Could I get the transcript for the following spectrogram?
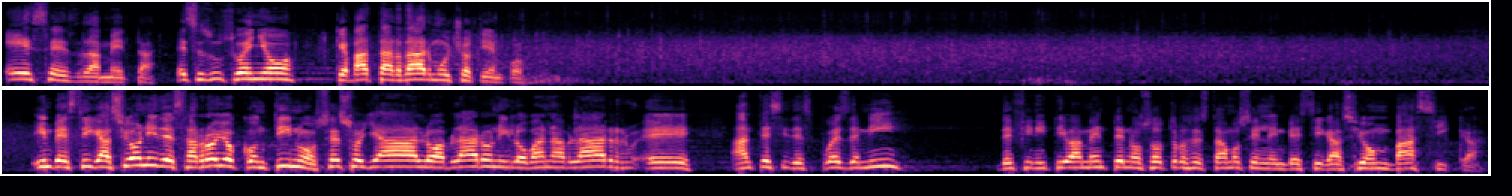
Esa es la meta. Ese es un sueño que va a tardar mucho tiempo. Investigación y desarrollo continuos, eso ya lo hablaron y lo van a hablar eh, antes y después de mí. Definitivamente nosotros estamos en la investigación básica.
